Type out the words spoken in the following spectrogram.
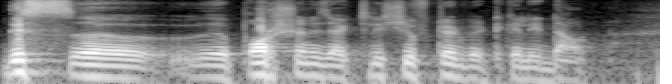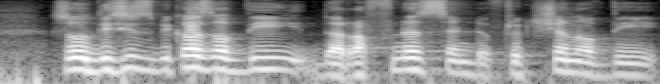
this uh, portion is actually shifted vertically down. So this is because of the, the roughness and the friction of the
